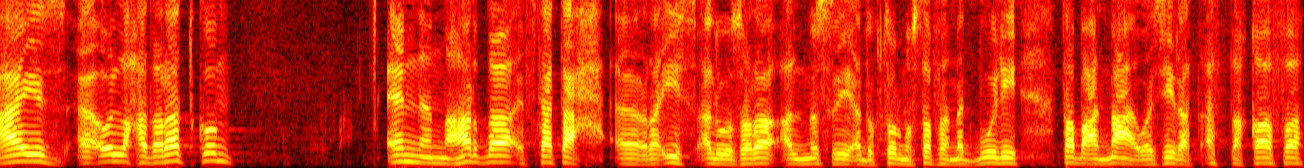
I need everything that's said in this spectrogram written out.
عايز أقول لحضراتكم إن النهارده افتتح آه، رئيس الوزراء المصري الدكتور مصطفى مدبولي طبعا مع وزيرة الثقافة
